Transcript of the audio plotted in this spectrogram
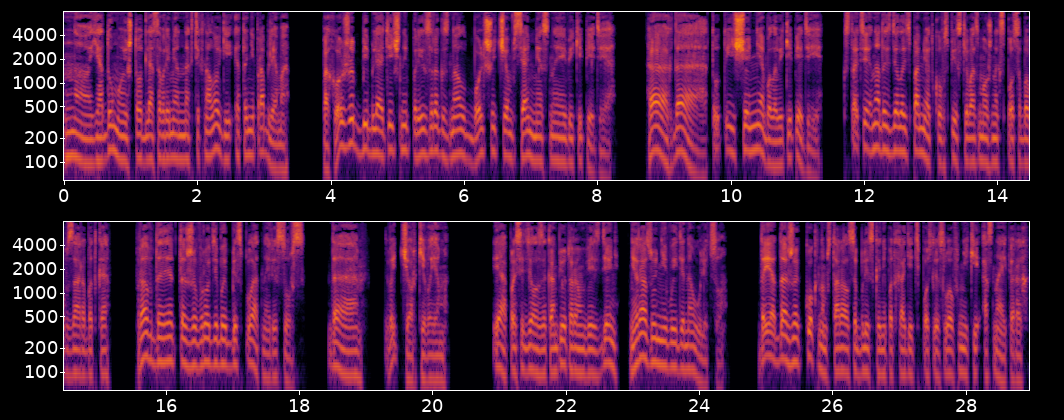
Но я думаю, что для современных технологий это не проблема. Похоже, библиотечный призрак знал больше, чем вся местная Википедия. Ах, да, тут еще не было Википедии. Кстати, надо сделать пометку в списке возможных способов заработка. Правда, это же вроде бы бесплатный ресурс. Да, вычеркиваем. Я просидел за компьютером весь день, ни разу не выйдя на улицу. Да я даже к окнам старался близко не подходить после слов Ники о снайперах.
